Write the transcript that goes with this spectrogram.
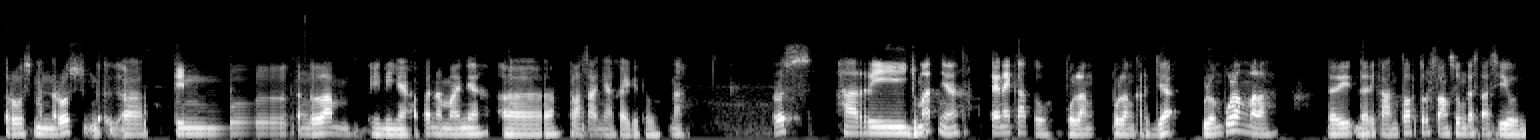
terus menerus uh, timbul tenggelam ininya apa namanya uh, rasanya kayak gitu. Nah, terus hari Jumatnya saya nekat tuh pulang pulang kerja, belum pulang malah dari dari kantor terus langsung ke stasiun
